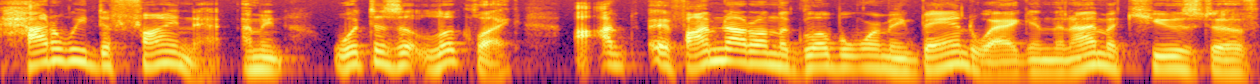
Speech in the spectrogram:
How do we define that? I mean, what does it look like? I, if I'm not on the global warming bandwagon, then I'm accused of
